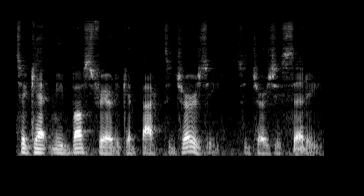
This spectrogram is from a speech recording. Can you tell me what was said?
to get me bus fare to get back to Jersey, to Jersey City.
